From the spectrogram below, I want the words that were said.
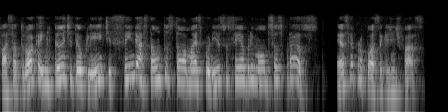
Faça a troca, encante teu cliente sem gastar um tostão a mais por isso, sem abrir mão dos seus prazos. Essa é a proposta que a gente faz.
